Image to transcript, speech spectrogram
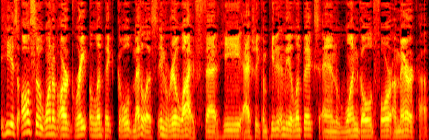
he is also one of our great Olympic gold medalists in real life that he actually competed in the Olympics and won gold for America.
